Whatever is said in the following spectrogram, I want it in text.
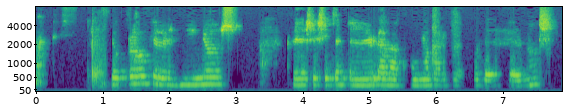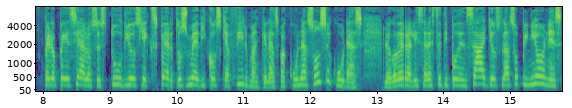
más. Yo creo que los niños necesitan tener la vacuna para protegernos. Pero pese a los estudios y expertos médicos que afirman que las vacunas son seguras, luego de realizar este tipo de ensayos, las opiniones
